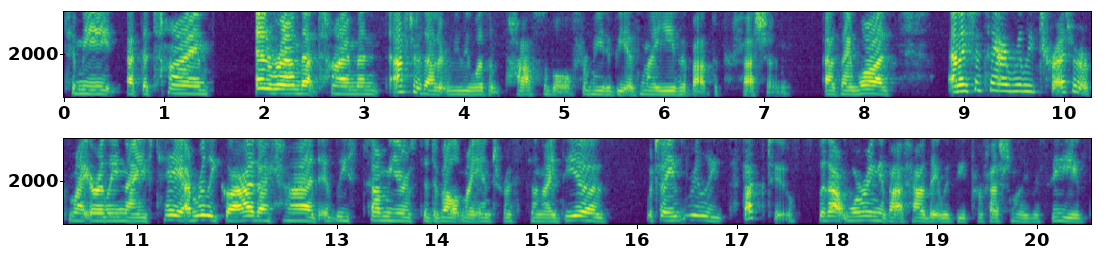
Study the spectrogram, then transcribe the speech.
to me at the time and around that time. And after that, it really wasn't possible for me to be as naive about the profession as I was. And I should say, I really treasure my early naivete. I'm really glad I had at least some years to develop my interests and ideas, which I really stuck to without worrying about how they would be professionally received.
